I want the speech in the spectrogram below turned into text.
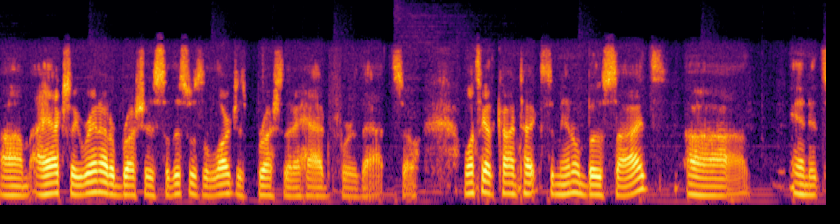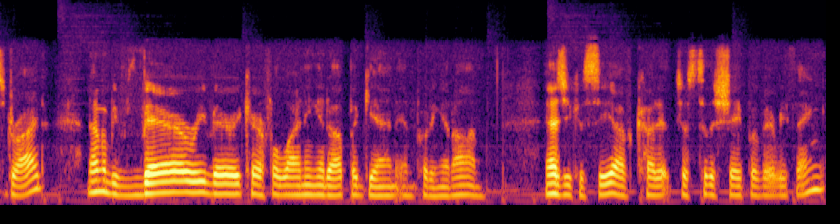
Um, I actually ran out of brushes, so this was the largest brush that I had for that. So once I got the contact cement on both sides uh, and it's dried, now I'm going to be very, very careful lining it up again and putting it on. As you can see, I've cut it just to the shape of everything.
